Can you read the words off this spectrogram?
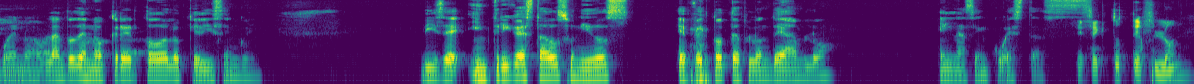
Bueno, hablando de no creer todo lo que dicen, güey. Dice, intriga Estados Unidos, efecto teflón de AMLO en las encuestas. Efecto teflón.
